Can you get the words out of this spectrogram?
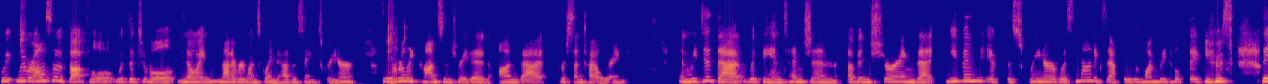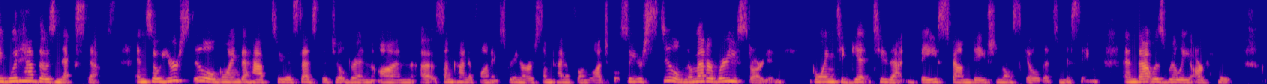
We, we were also thoughtful with the tool, knowing not everyone's going to have the same screener. We mm-hmm. really concentrated on that percentile rank and we did that with the intention of ensuring that even if the screener was not exactly the one we'd hoped they'd use, they would have those next steps. And so you're still going to have to assess the children on uh, some kind of phonics screener or some kind of phonological. So you're still, no matter where you started, going to get to that base foundational skill that's missing. And that was really our hope.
